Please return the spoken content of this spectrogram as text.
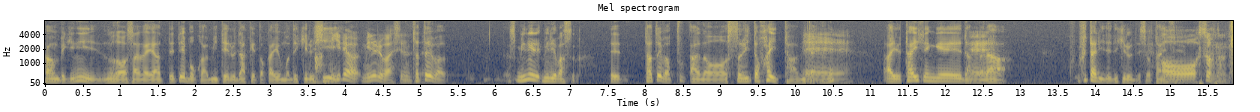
完璧に野沢さんがやってて僕は見てるだけとかいうのもできるあ見しれば見れればしてるんです、ね、例えば見れ見れます。で例えばプあのストリートファイターみたいなね、えああいう対戦ゲーだったら、2人でできるんですよー、対戦。ああそうなんだ。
